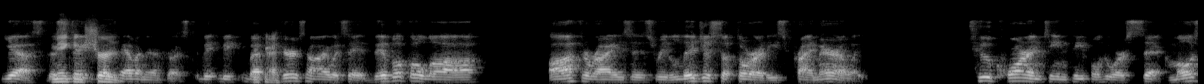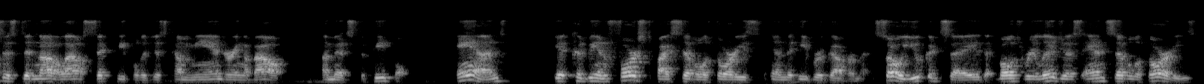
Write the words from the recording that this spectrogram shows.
yes, making sure have an interest. But okay. here's how I would say it: biblical law authorizes religious authorities primarily to quarantine people who are sick. Moses did not allow sick people to just come meandering about amidst the people. And it could be enforced by civil authorities in the Hebrew government. So you could say that both religious and civil authorities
